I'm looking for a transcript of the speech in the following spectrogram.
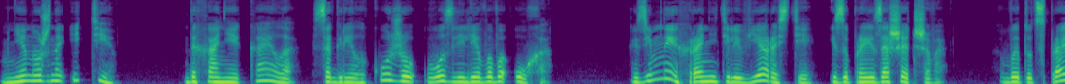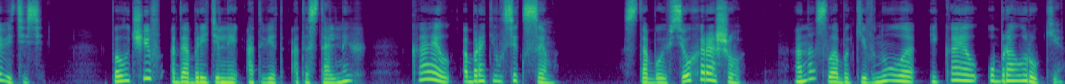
«Мне нужно идти». Дыхание Кайла согрело кожу возле левого уха. Земные хранители в ярости из-за произошедшего. Вы тут справитесь? Получив одобрительный ответ от остальных, Кайл обратился к Сэм. «С тобой все хорошо?» Она слабо кивнула, и Кайл убрал руки.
